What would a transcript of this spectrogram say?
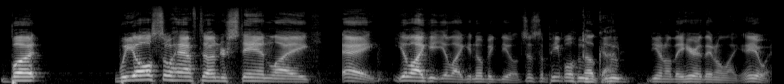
but we also have to understand, like, hey, you like it, you like it, no big deal. It's just the people who, Okay. who you know, they hear it, they don't like it. Anyway,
